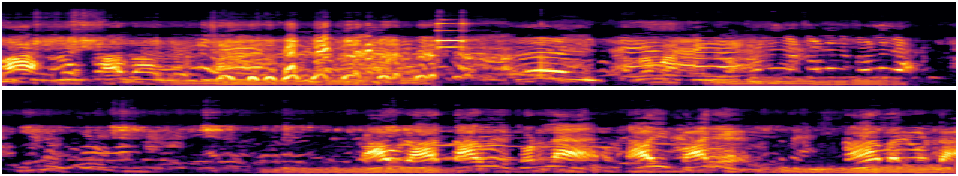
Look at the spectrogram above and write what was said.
வா ஆமா, கண்ணு. சொல்லுங்க, சொல்லுங்க, சொல்லுங்க. தாவுடா தாவு சொல்லல நாய் பாரு நான் வருவேன்டா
